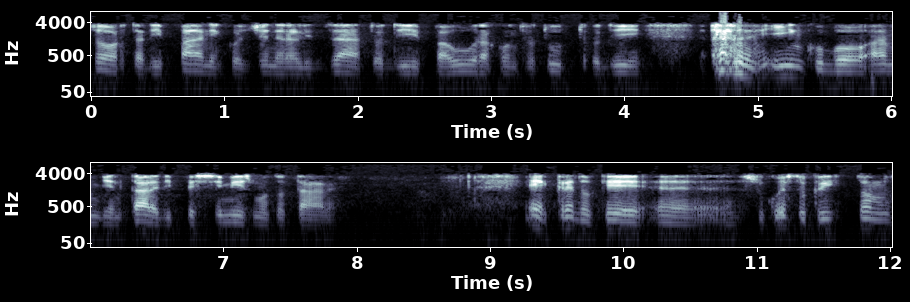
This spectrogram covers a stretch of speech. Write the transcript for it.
sorta di panico generalizzato, di paura contro tutto, di incubo ambientale, di pessimismo totale. E credo che eh, su questo Crichton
